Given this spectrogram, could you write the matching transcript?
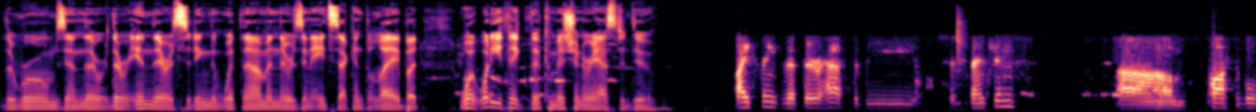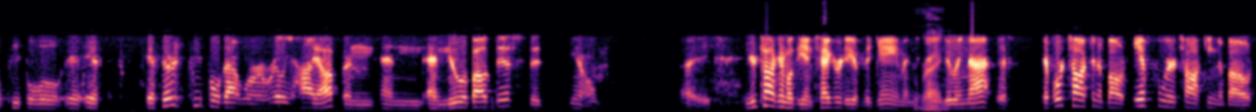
the rooms, and they're they're in there sitting with them, and there's an eight second delay. But what what do you think the commissioner has to do? I think that there has to be suspensions. Um, possible people, if if there's people that were really high up and and and knew about this, that you know, uh, you're talking about the integrity of the game and, Right. and doing that. If if we're talking about if we're talking about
